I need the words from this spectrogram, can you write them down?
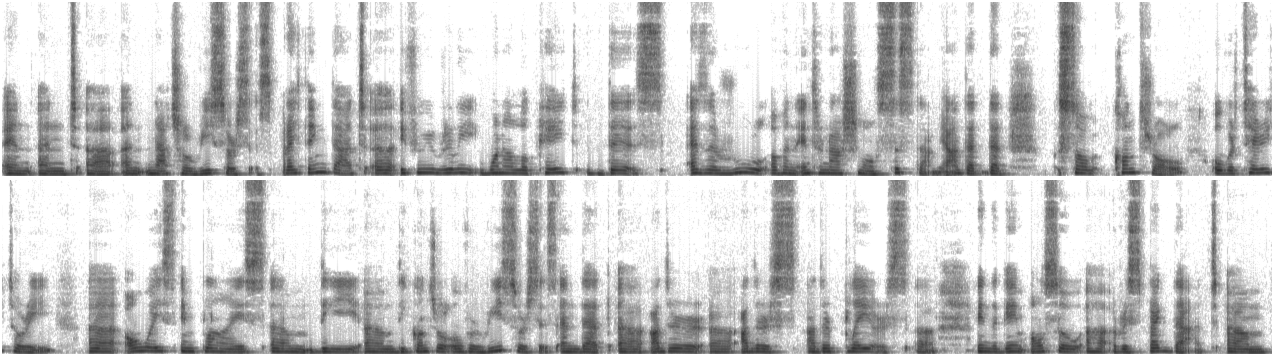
and and and natural resources. But I think that if we really want to locate this as a rule of an international system, yeah, that that so control over territory uh, always implies um, the um, the control over resources, and that uh, other uh, others other players uh, in the game also uh, respect that. Um,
